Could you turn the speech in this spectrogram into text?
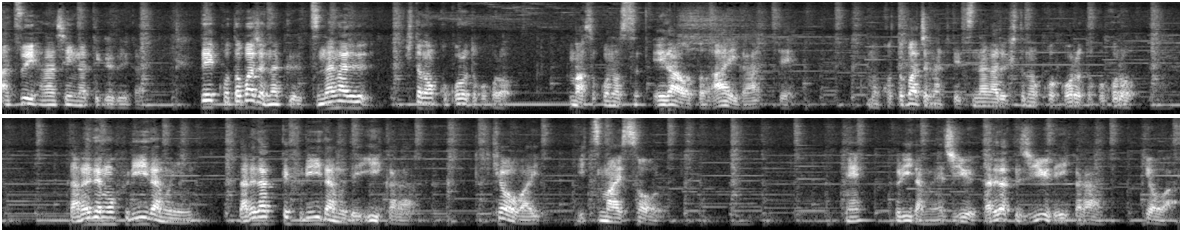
熱い話になってくるというか。で言葉じゃなくつながる人の心と心。まあそこの笑顔と愛があって。もう言葉じゃなくてつながる人の心と心。誰でもフリーダムに誰だってフリーダムでいいから今日は It's my soul ねフリーダムね自由。誰だって自由でいいから今日は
